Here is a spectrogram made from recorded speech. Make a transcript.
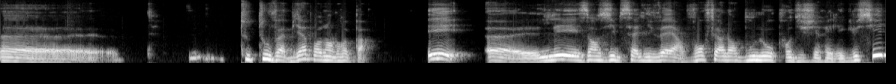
euh, tout, va bien pendant le repas. Et euh, les enzymes salivaires vont faire leur boulot pour digérer les glucides.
